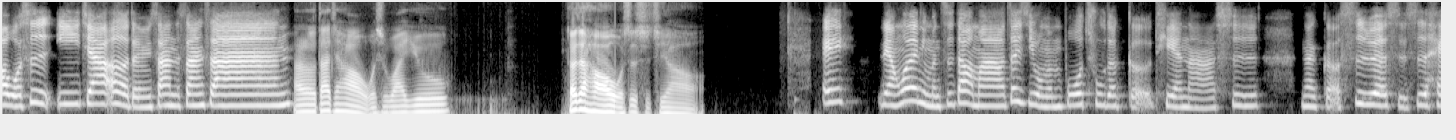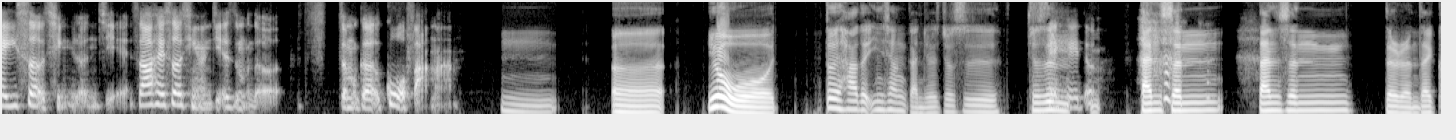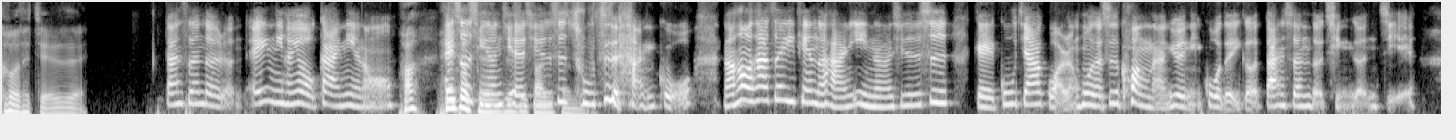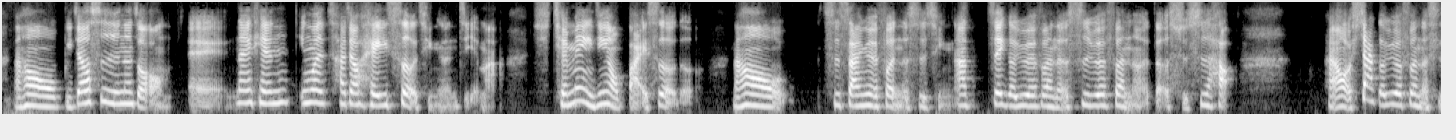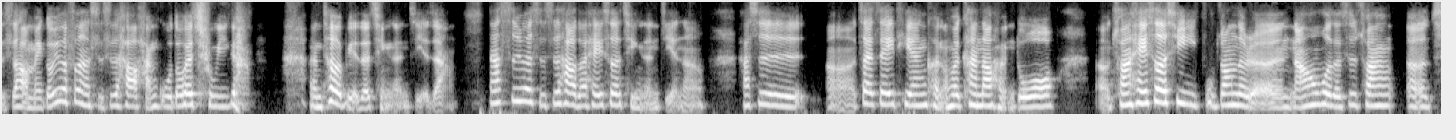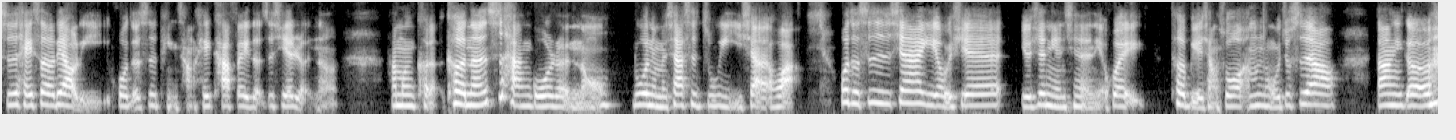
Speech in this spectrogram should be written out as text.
好，我是一加二等于三的三三。Hello，大家好，我是 YU。大家好，我是十七号。哎，两位你们知道吗？这集我们播出的隔天啊，是那个四月十四黑色情人节。知道黑色情人节是怎么的怎么个过法吗？嗯，呃，因为我对他的印象感觉就是就是单身单身的人在过的节日欸。单身的人，哎，你很有概念哦。哈，黑色色情人节其实是出自 韩国，然后它这一天的含义呢，其实是给孤家寡人或者是旷男怨女过的一个单身的情人节，然后比较是那种，诶，那一天因为它叫黑色情人节嘛，前面已经有白色的，然后是三月份的事情，那这个月份的四月份呢的十四号，还有下个月份的十四号，每个月份的十四号，韩国都会出一个很特别的情人节这样。那四月十四号的黑色情人节呢，它是呃在这一天可能会看到很多呃穿黑色系服装的人，然后或者是穿呃吃黑色料理或者是品尝黑咖啡的这些人呢，他们可可能是韩国人哦。如果你们下次注意一下的话，或者是现在也有一些有些年轻人也会特别想说，嗯，我就是要当一个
